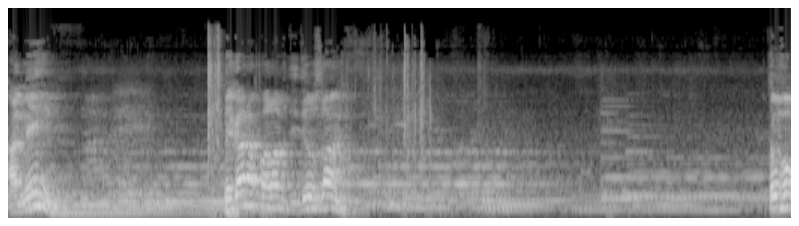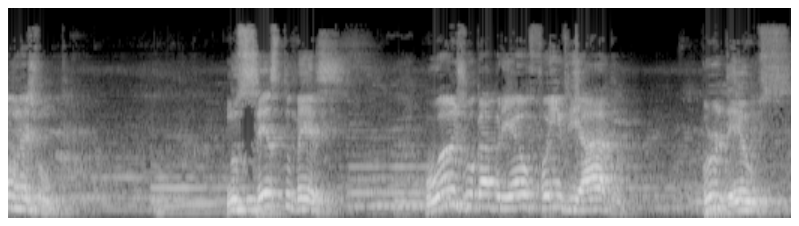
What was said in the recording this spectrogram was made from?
Amém? Pegaram a palavra de Deus lá? Então vamos ler junto. No sexto mês, o anjo Gabriel foi enviado por Deus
